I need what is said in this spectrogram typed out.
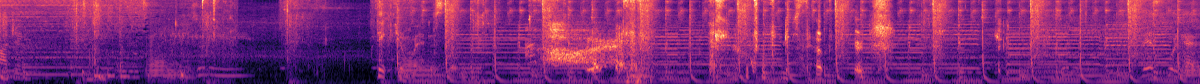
Take your medicine. This help.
